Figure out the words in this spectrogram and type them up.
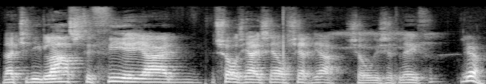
dat je die laatste vier jaar, zoals jij zelf zegt, ja, zo is het leven. Ja,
